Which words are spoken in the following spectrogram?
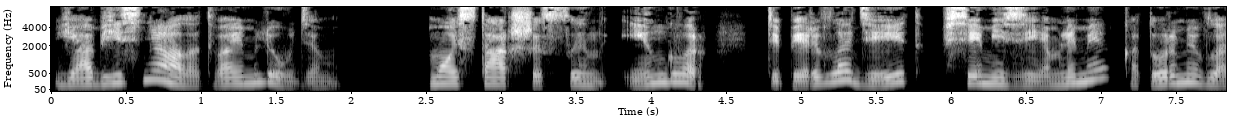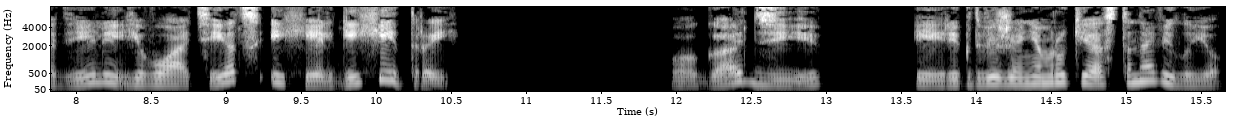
«Я объясняла твоим людям. Мой старший сын Ингвар теперь владеет всеми землями, которыми владели его отец и Хельги Хитрый. «Погоди!» Эрик движением руки остановил ее.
